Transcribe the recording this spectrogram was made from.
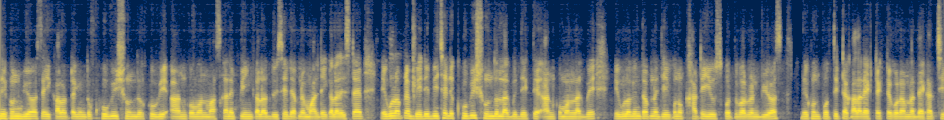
দেখুন ভিউয়ার্স এই কালারটা কিন্তু খুবই সুন্দর, খুবই আনকমন মাঝখানে পিঙ্ক কালার দুই সাইডে আপনার মাল্টি কালার স্টাইপ এগুলো আপনার বেডে বিছাইলে খুবই সুন্দর লাগবে, দেখতে আনকমন লাগবে। এগুলো কিন্তু আপনি যে কোনো খাটে ইউজ করতে পারবেন ভিউয়ার্স দেখুন প্রত্যেকটা কালার একটা একটা করে আমরা দেখাচ্ছি।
